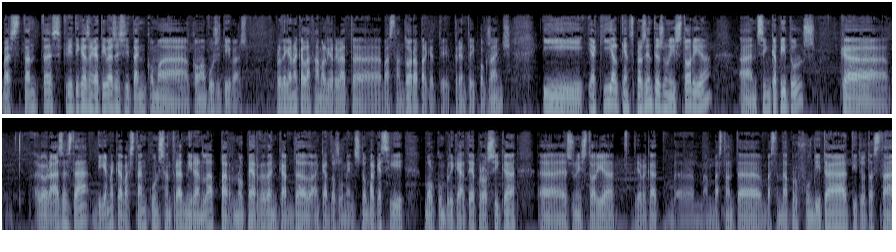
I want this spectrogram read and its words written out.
bastantes crítiques negatives així tant com a, com a positives. Però diguem-ne que la fama li ha arribat eh, bastant d'hora, perquè té 30 i pocs anys, i, i aquí el que ens presenta és una història en cinc capítols que, a veure, has d'estar, diguem-ne que bastant concentrat mirant-la per no perdre en cap, de, en cap dels moments. No perquè sigui molt complicat, eh, però sí que eh, és una història, diguem que eh, amb bastanta, bastanta profunditat i tot està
